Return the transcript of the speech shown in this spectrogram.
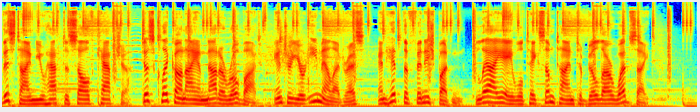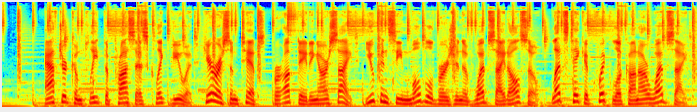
This time you have to solve CAPTCHA. Just click on I am not a robot, enter your email address and hit the finish button. Leia will take some time to build our website. After complete the process click view it. Here are some tips for updating our site. You can see mobile version of website also. Let's take a quick look on our website.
